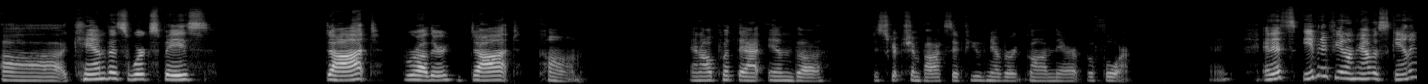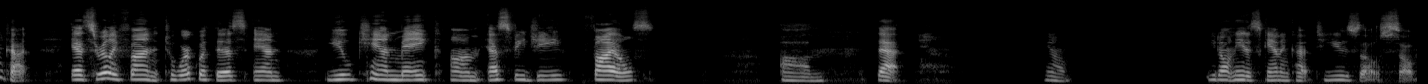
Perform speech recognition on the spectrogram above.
Uh, Canvas Workspace dot brother dot com and I'll put that in the description box if you've never gone there before okay and it's even if you don't have a scan and cut it's really fun to work with this and you can make um, SVG files um, that, you know, you don't need a scan and cut to use those. So,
